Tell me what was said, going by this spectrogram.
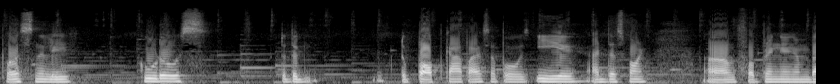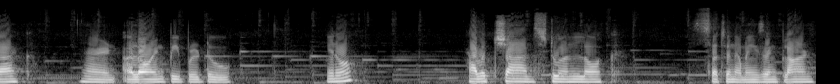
personally, kudos to the to PopCap, I suppose, EA at this point, um, for bringing him back and allowing people to, you know, have a chance to unlock such an amazing plant.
